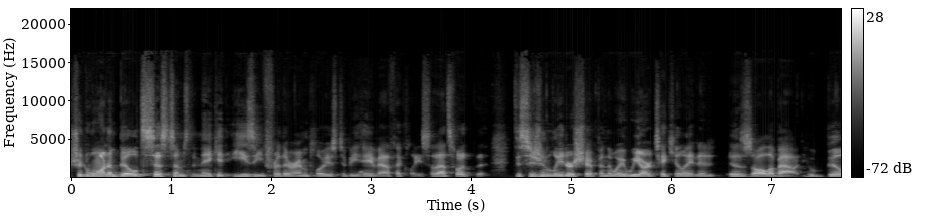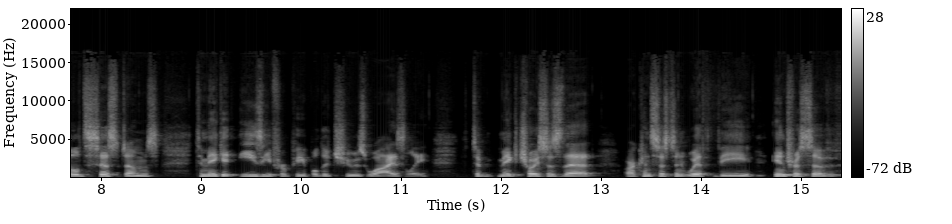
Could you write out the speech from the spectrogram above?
should want to build systems that make it easy for their employees to behave ethically. So that's what decision leadership and the way we articulate it is all about. You build systems to make it easy for people to choose wisely, to make choices that are consistent with the interests of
